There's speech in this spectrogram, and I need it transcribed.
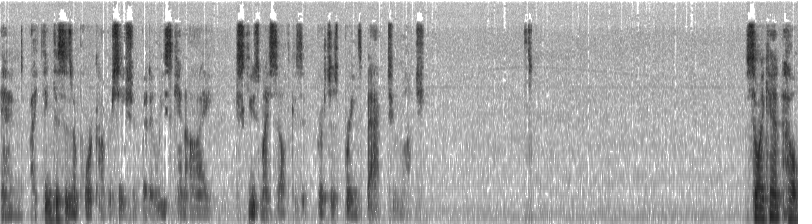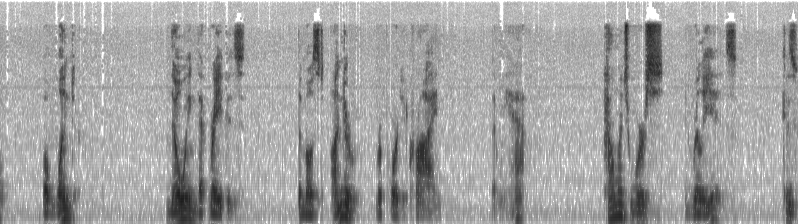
And I think this is an important conversation, but at least can I excuse myself because it just brings back too much. So I can't help but wonder, knowing that rape is the most underreported crime that we have, how much worse it really is. Because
